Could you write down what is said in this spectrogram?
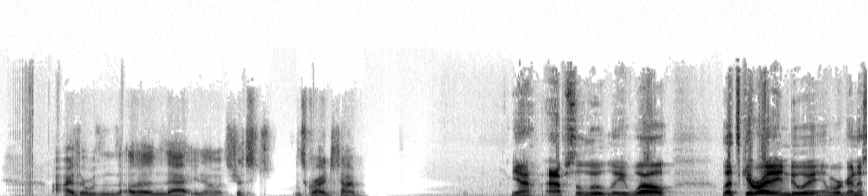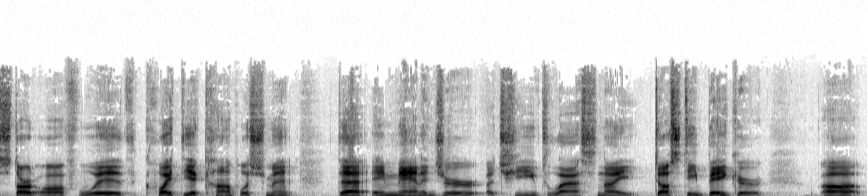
Either within the, other than that, you know, it's just it's grind time. Yeah, absolutely. Well, let's get right into it and we're going to start off with quite the accomplishment that a manager achieved last night. Dusty Baker uh,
